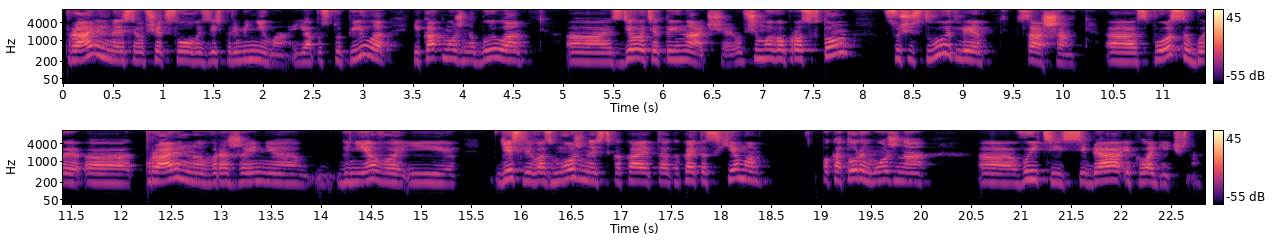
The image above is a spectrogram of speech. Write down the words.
правильно, если вообще это слово здесь применимо, я поступила, и как можно было э, сделать это иначе. В общем, мой вопрос в том, существует ли, Саша, Э, способы э, правильного выражения гнева и есть ли возможность какая-то какая схема, по которой можно выйти из себя экологично.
